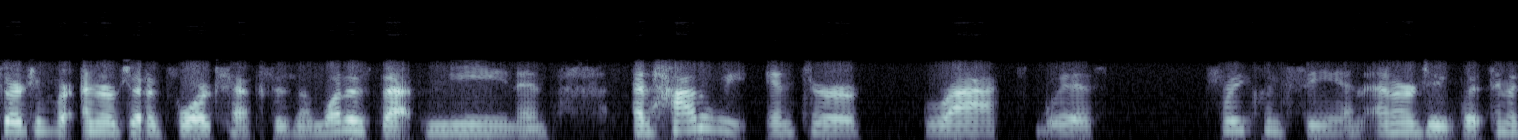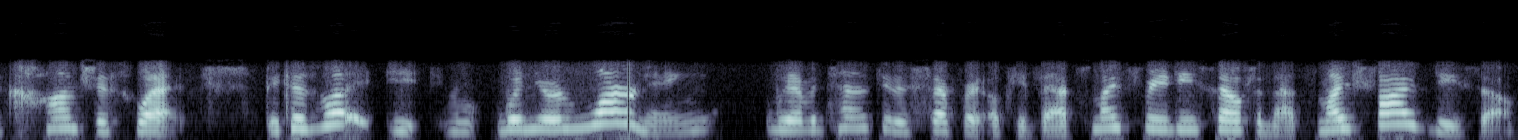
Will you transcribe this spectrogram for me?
searching for energetic vortexes and what does that mean, and and how do we interact with frequency and energy, but in a conscious way, because what when you're learning we have a tendency to separate. Okay, that's my 3D self and that's my 5D self.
